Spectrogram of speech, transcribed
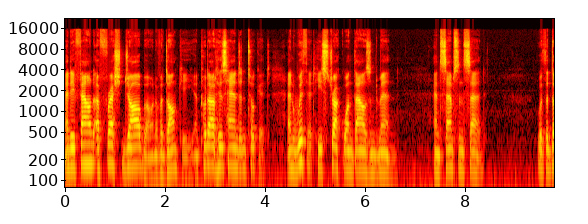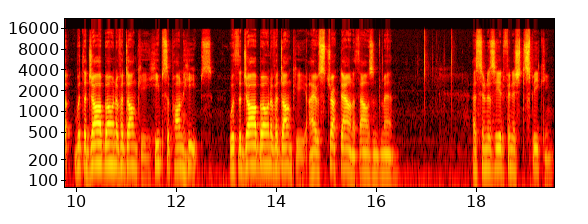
And he found a fresh jawbone of a donkey, and put out his hand and took it, and with it he struck one thousand men. And Samson said, With the, do- with the jawbone of a donkey, heaps upon heaps, with the jawbone of a donkey, I have struck down a thousand men. As soon as he had finished speaking,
